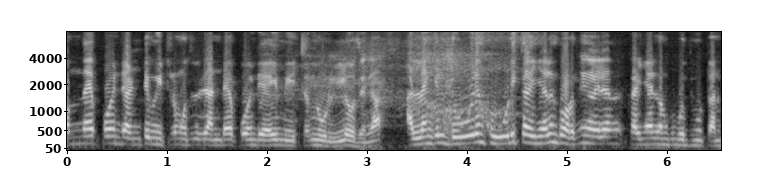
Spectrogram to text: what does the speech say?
ഒന്നേ പോയിന്റ് രണ്ട് മീറ്റർ മുതൽ രണ്ടേ പോയിന്റ് ഏഴ് മീറ്ററിനുള്ളിൽ ഒതുങ്ങുക. അല്ലെങ്കിൽ ദൂരം കൂടിക്കഴിഞ്ഞാലും കുറഞ്ഞു കഴിഞ്ഞാലും നമുക്ക് ബുദ്ധിമുട്ടാണ്.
